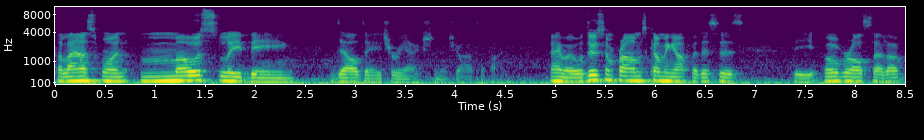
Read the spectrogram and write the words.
The last one mostly being delta H reaction that you'll have to find. Anyway, we'll do some problems coming up, but this is the overall setup.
